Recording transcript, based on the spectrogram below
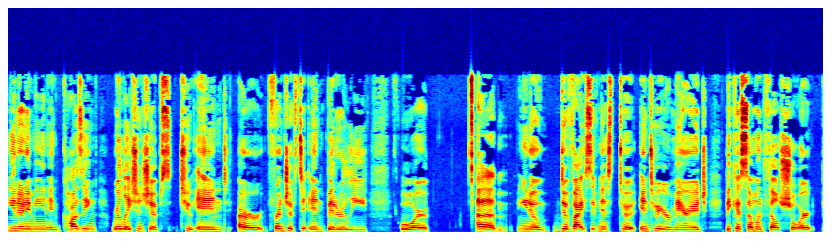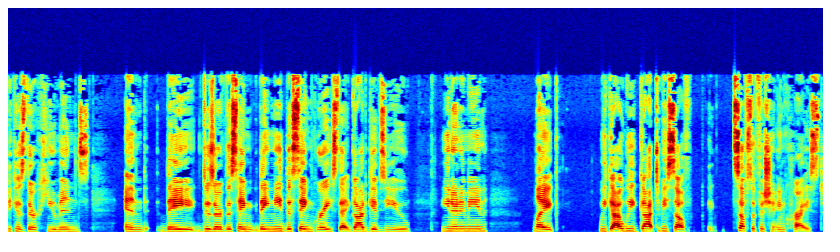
you know what I mean? And causing relationships to end or friendships to end bitterly or um, you know, divisiveness to enter your marriage because someone fell short because they're humans and they deserve the same they need the same grace that God gives you. You know what I mean? Like we got we got to be self self-sufficient in Christ.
